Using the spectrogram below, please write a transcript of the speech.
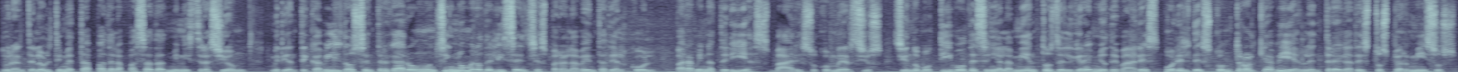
Durante la última etapa de la pasada administración, mediante cabildos se entregaron un sinnúmero de licencias para la venta de alcohol para vinaterías, bares o comercios, siendo motivo de señalamientos del gremio de bares por el descontrol que había en la entrega de estos permisos.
